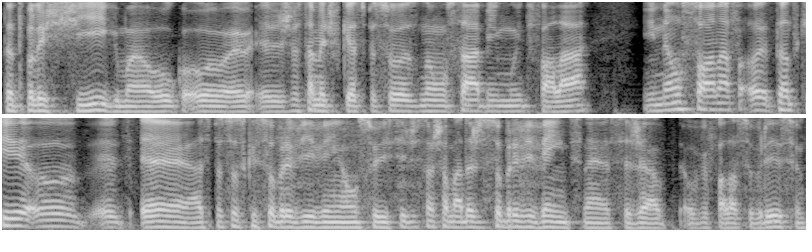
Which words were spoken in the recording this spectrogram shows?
tanto pelo estigma, ou, ou, é, justamente porque as pessoas não sabem muito falar. E não só na. Tanto que ó, é, as pessoas que sobrevivem a um suicídio são chamadas de sobreviventes, né? Você já ouviu falar sobre isso?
